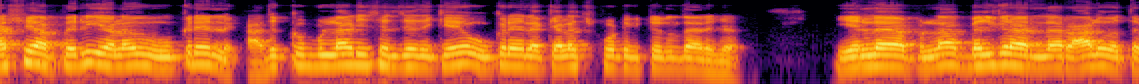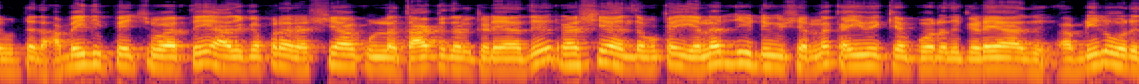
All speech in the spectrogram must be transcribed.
ரஷ்யா பெரிய அளவு உக்ரைனில் அதுக்கு முன்னாடி செஞ்சதுக்கே உக்ரைனில் கிளச்சி போட்டுக்கிட்டு இருந்தாருங்க. இல்லை அப்படிலாம் பெல்கிராடில் ராணுவத்தை விட்டது. அமைதி பேச்சுவார்த்தை அதுக்கப்புறம் ரஷ்யாவுக்குள்ள தாக்குதல் கிடையாது. ரஷ்யா இந்த பக்கம் எனர்ஜி டிவிஷனில் கை வைக்க போகிறது கிடையாது அப்படின்னு ஒரு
